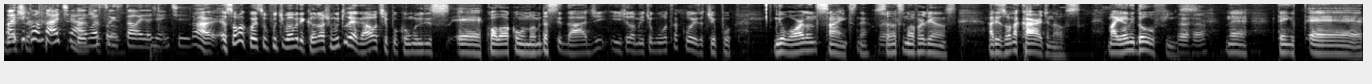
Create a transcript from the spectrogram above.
pode contar, Thiago, deixa a sua pra história, gente. Ah, é só uma coisa sobre o futebol americano. Eu acho muito legal, tipo, como eles é, colocam o nome da cidade e geralmente alguma outra coisa. Tipo, New Orleans Saints, né? Santos e Nova Orleans. Arizona Cardinals. Miami Dolphins. Aham. Né? Tem é,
